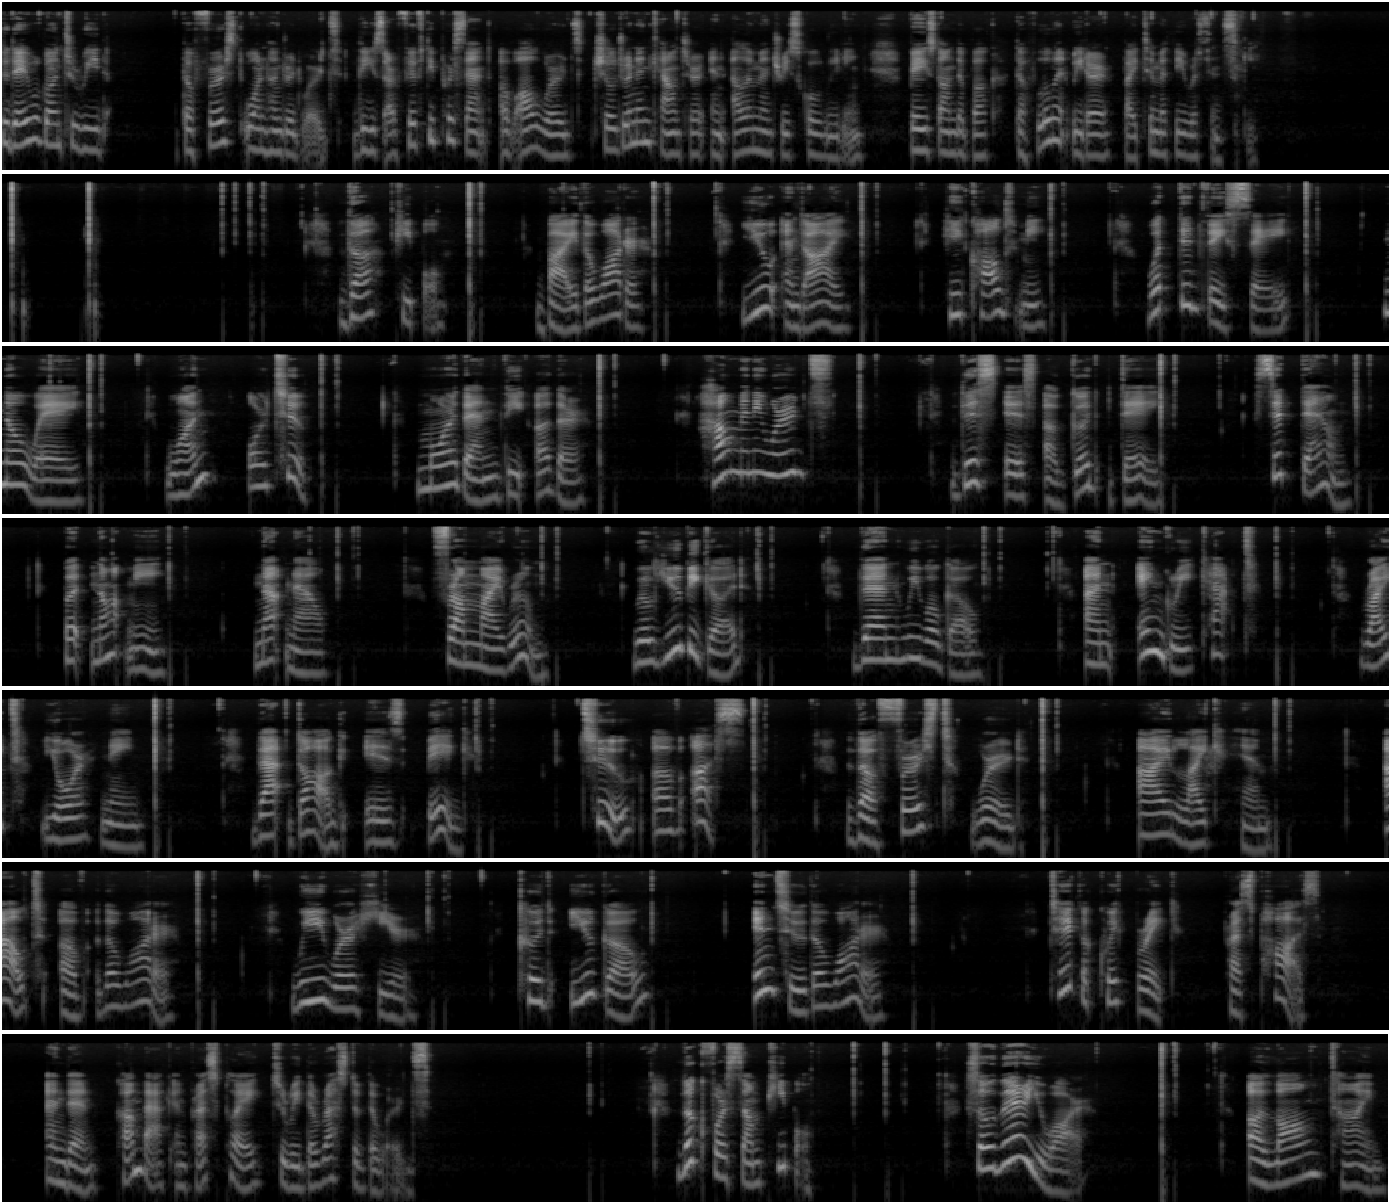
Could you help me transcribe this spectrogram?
Today we're going to read the first 100 words. These are 50% of all words children encounter in elementary school reading, based on the book The Fluent Reader by Timothy Rasinski. The people. By the water. You and I. He called me. What did they say? No way. One or two? more than the other. How many words? This is a good day. Sit down. But not me. Not now. From my room. Will you be good? Then we will go. An angry cat. Write your name. That dog is big two of us. The first word. I like him. Out of the water. We were here. Could you go into the water? Take a quick break. Press pause. And then come back and press play to read the rest of the words. Look for some people. So there you are. A long time.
